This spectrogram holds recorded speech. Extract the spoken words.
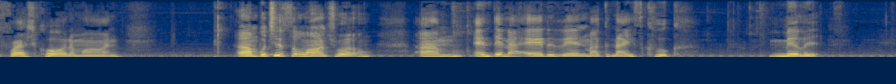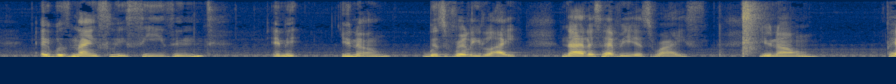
fresh cardamom, um, which is cilantro. Um, and then I added in my nice cook millet. It was nicely seasoned. And it, you know, was really light. Not as heavy as rice, you know pet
